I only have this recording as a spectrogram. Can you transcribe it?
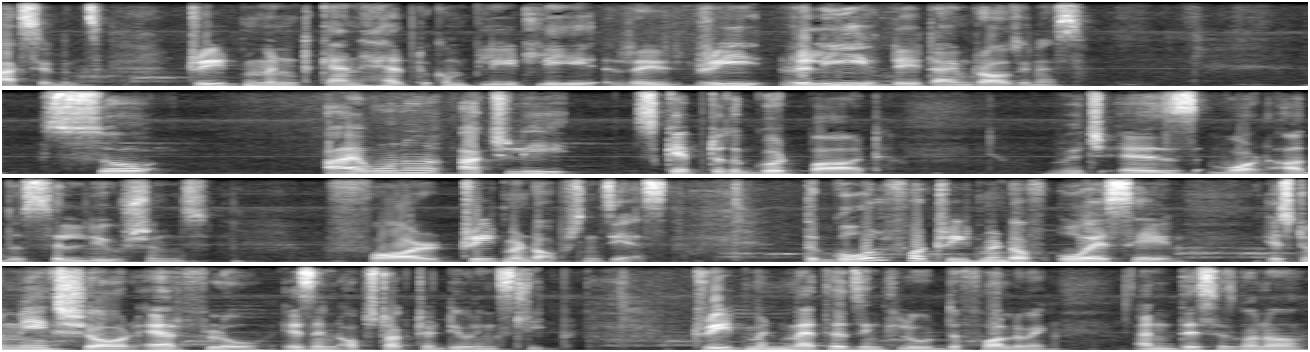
accidents. Treatment can help to completely re- re- relieve daytime drowsiness. So, I want to actually skip to the good part, which is what are the solutions for treatment options. Yes, the goal for treatment of OSA is to make sure airflow isn't obstructed during sleep. Treatment methods include the following, and this is to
